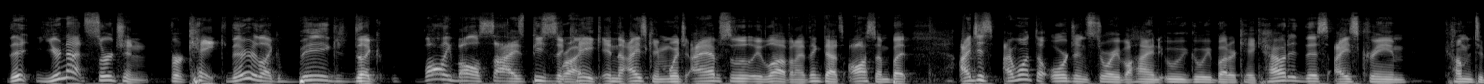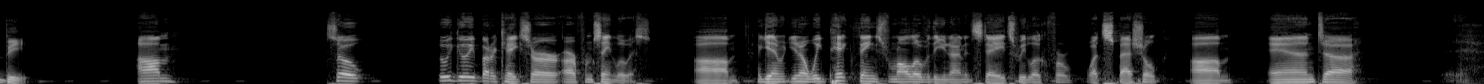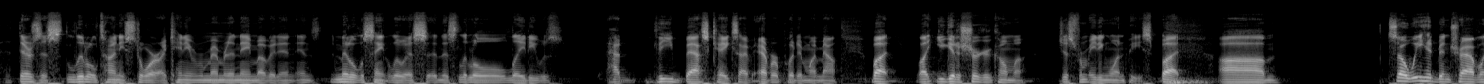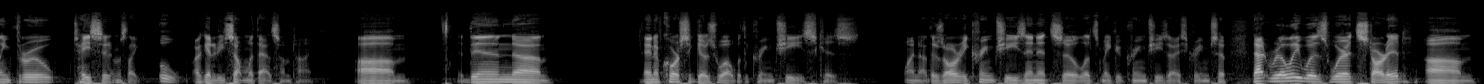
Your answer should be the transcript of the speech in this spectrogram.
that you're not searching for cake. They're like big, like volleyball sized pieces of Right. cake in the ice cream, which I absolutely love, and I think that's awesome. But I just I want the origin story behind ooey gooey butter cake. How did this ice cream come to be? Um, so ooey gooey butter cakes are are from St. Louis. Um, again, you know, we pick things from all over the United States. We look for what's special. Um, and uh, there's this little tiny store. I can't even remember the name of it in, in the middle of St. Louis. And this little old lady was had the best cakes I've ever put in my mouth. But like you get a sugar coma just from eating one piece. But um, so we had been traveling through, tasted it, and was like, "Ooh, I got to do something with that sometime." Um, then, um, and of course, it goes well with the cream cheese because why not? There's already cream cheese in it, so let's make a cream cheese ice cream. So that really was where it started. Um,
